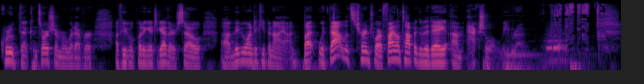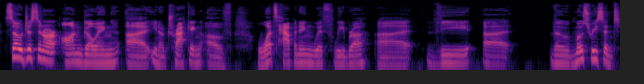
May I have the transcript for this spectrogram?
group that consortium or whatever of people putting it together. So uh, maybe one to keep an eye on. But with that let's turn to our final topic of the day um, actual libra. So just in our ongoing uh, you know tracking of what's happening with Libra. Uh, the uh, the most recent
